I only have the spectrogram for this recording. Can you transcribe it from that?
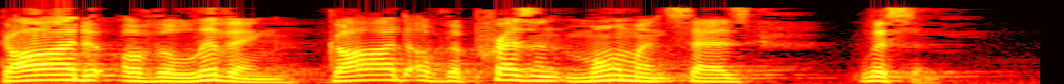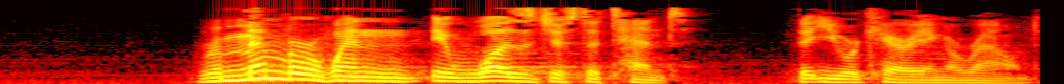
God of the living, God of the present moment says, listen, remember when it was just a tent that you were carrying around.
